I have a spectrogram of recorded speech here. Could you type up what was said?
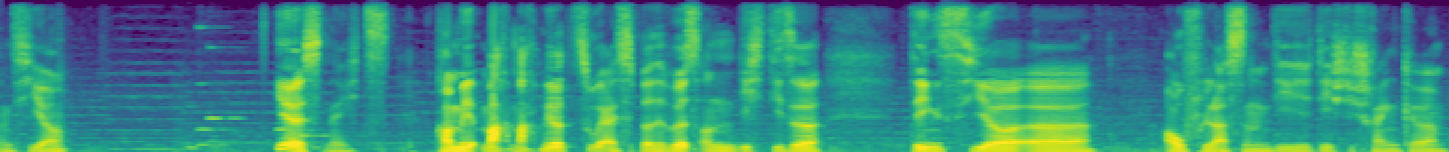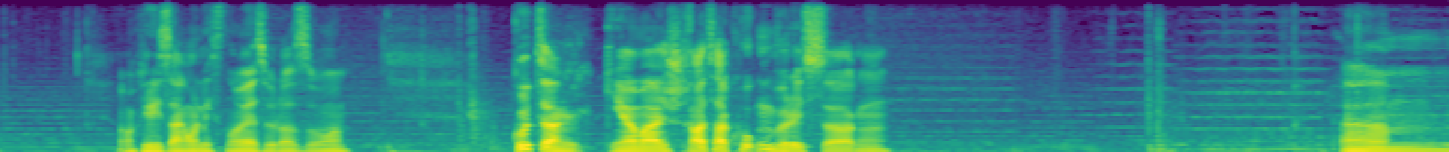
Und hier? Hier ist nichts. Komm, mach, mach mir zu, Esper. Du wirst auch nicht diese Dings hier äh, auflassen, die, die, die Schränke. Okay, die sagen auch nichts Neues oder so. Gut, dann gehen wir mal in Strata gucken, würde ich sagen. Ähm,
